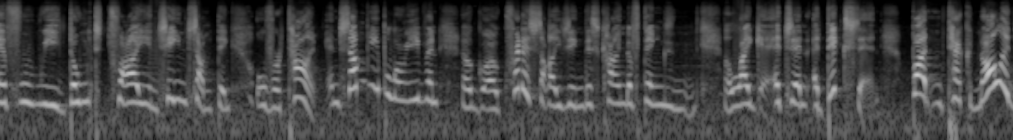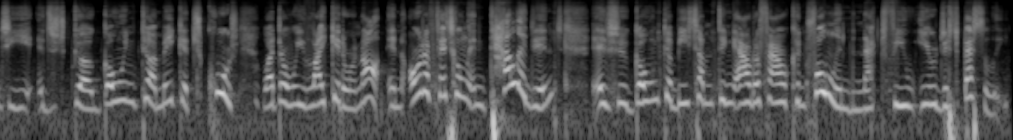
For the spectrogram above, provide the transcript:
if we don't try and change something over time. And some people are even uh, criticizing this kind of thing like it's an addiction. But technology is uh, going to make its course whether we like it or not. And artificial intelligence is going to be something out of our control in the next few years, especially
